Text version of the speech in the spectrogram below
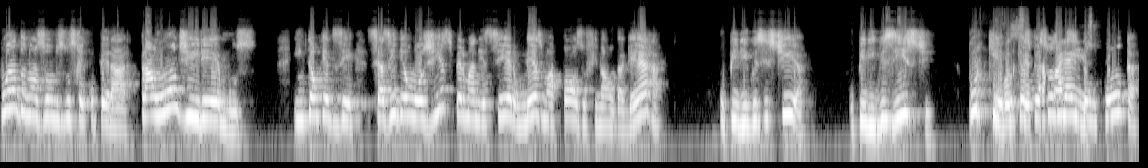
Quando nós vamos nos recuperar? Para onde iremos? Então, quer dizer, se as ideologias permaneceram mesmo após o final da guerra, o perigo existia. O perigo existe. Por quê? Porque as pessoas não se dão conta.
